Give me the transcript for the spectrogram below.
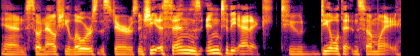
And so now she lowers the stairs and she ascends into the attic to deal with it in some way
